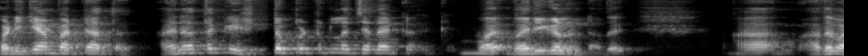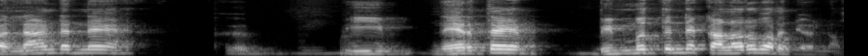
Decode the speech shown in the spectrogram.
പഠിക്കാൻ പറ്റാത്തത്. അതിനകത്തൊക്കെ ഇഷ്ടപ്പെട്ടിട്ടുള്ള ചില വരികളുണ്ട്. അത് അത് വല്ലാണ്ട് തന്നെ ഈ നേരത്തെ ബിംബത്തിന്റെ കളർ പറഞ്ഞല്ലോ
